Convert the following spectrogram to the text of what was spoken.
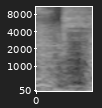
우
